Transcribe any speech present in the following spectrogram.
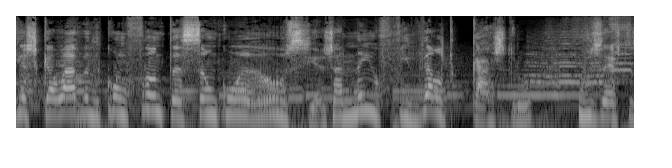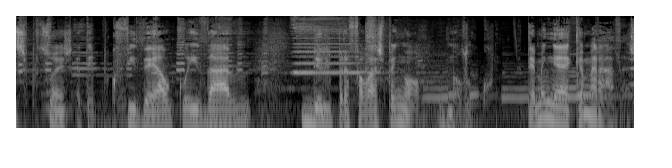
e a escalada de confrontação com a Rússia. Já nem o Fidel de Castro usa estas expressões, até porque Fidel, com a idade, deu-lhe para falar espanhol, o maluco. Até amanhã, camaradas.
